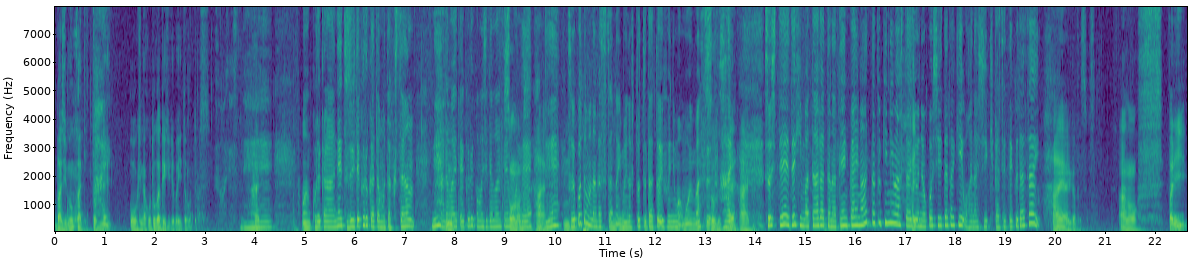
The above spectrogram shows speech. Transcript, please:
馬事文化にとっはい。て大きなことができればいいと思ってます。そうですね、はいまあこれからね続いてくる方もたくさんね現れてくるかもしれませんもんね。そうなんですはいね、うんそういうことも長瀬さんの夢の一つだというふうにも思います。そうですね。はい。そしてぜひまた新たな展開があった時にはスタジオにお越しいただき、お話聞かせてください。はい、ありがとうございます。あのやっぱり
